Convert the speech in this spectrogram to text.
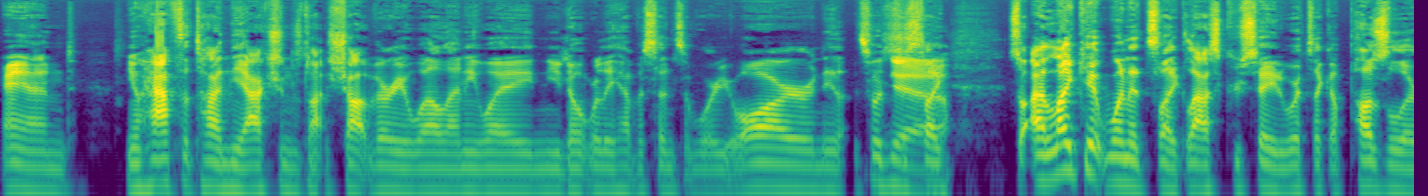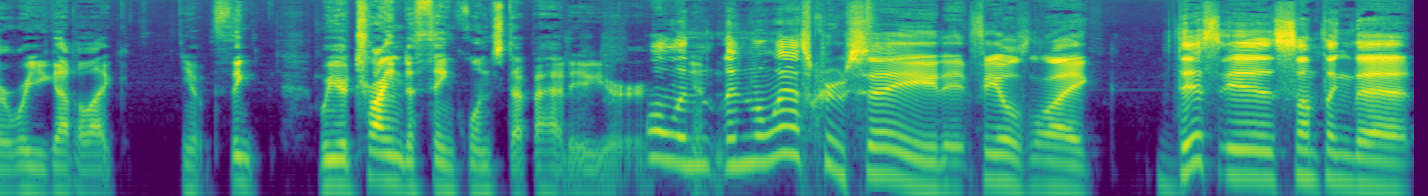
and you know half the time the action's not shot very well anyway and you don't really have a sense of where you are and it- so it's just like so i like it when it's like last crusade where it's like a puzzler where you gotta like you know think where you're trying to think one step ahead of your Well, in, you know, in the Last Crusade, it feels like this is something that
